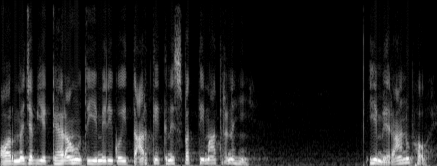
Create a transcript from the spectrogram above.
और मैं जब ये कह रहा हूँ तो ये मेरी कोई तार्किक निष्पत्ति मात्र नहीं ये मेरा अनुभव है।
